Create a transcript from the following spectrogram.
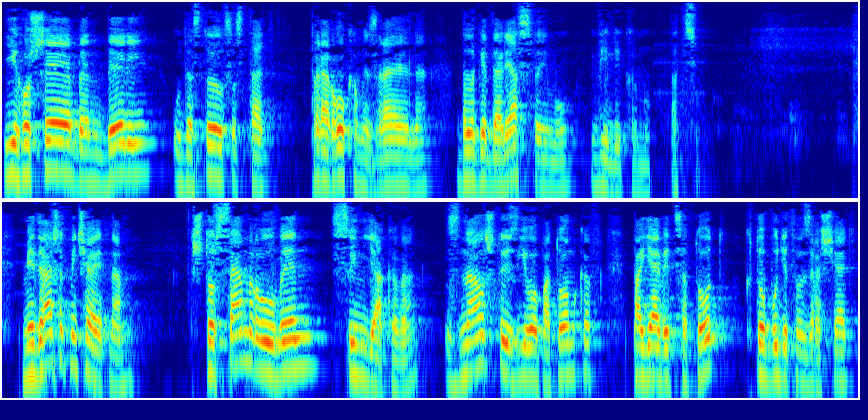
И бен Бери удостоился стать пророком Израиля благодаря своему великому отцу. Мидраш отмечает нам, что сам Рувен, сын Якова, знал, что из его потомков появится тот, кто будет возвращать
